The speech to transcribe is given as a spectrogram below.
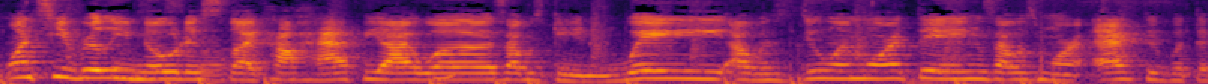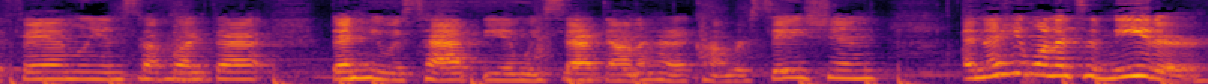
once he really noticed like how happy I was, I was gaining weight, I was doing more things, I was more active with the family and stuff like that. Then he was happy, and we sat down and had a conversation. And then he wanted to meet her.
